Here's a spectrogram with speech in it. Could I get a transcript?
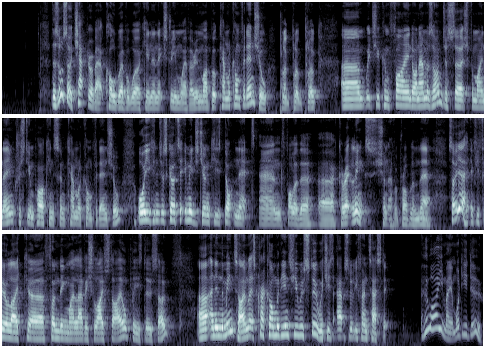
There's also a chapter about cold weather working and extreme weather in my book Camera Confidential, plug, plug, plug, um, which you can find on Amazon. Just search for my name, Christian Parkinson Camera Confidential, or you can just go to imagejunkies.net and follow the uh, correct links. You shouldn't have a problem there. So, yeah, if you feel like uh, funding my lavish lifestyle, please do so. Uh, and in the meantime, let's crack on with the interview with Stu, which is absolutely fantastic. Who are you, mate, and what do you do?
